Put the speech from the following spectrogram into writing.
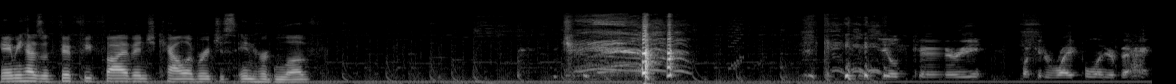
Amy has a 55 inch caliber just in her glove. Concealed carry, fucking rifle on your back.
